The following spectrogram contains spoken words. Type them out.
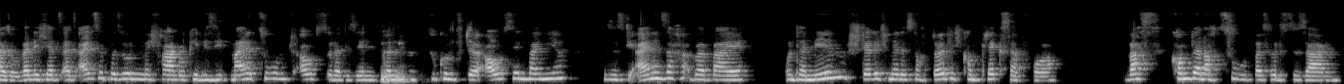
Also wenn ich jetzt als Einzelperson mich frage, okay, wie sieht meine Zukunft aus oder wie sehen können mhm. Zukünfte aussehen bei mir, das ist die eine Sache, aber bei Unternehmen stelle ich mir das noch deutlich komplexer vor. Was kommt da noch zu? Was würdest du sagen?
